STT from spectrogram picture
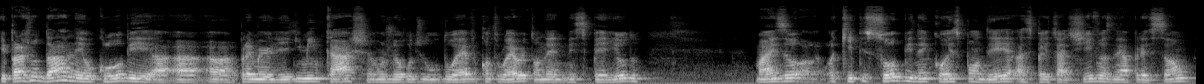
E para ajudar né, o clube, a, a, a Premier League me encaixa um jogo do, do Everton contra o Everton né, nesse período. Mas o- a equipe soube né, corresponder às expectativas, né, à pressão.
